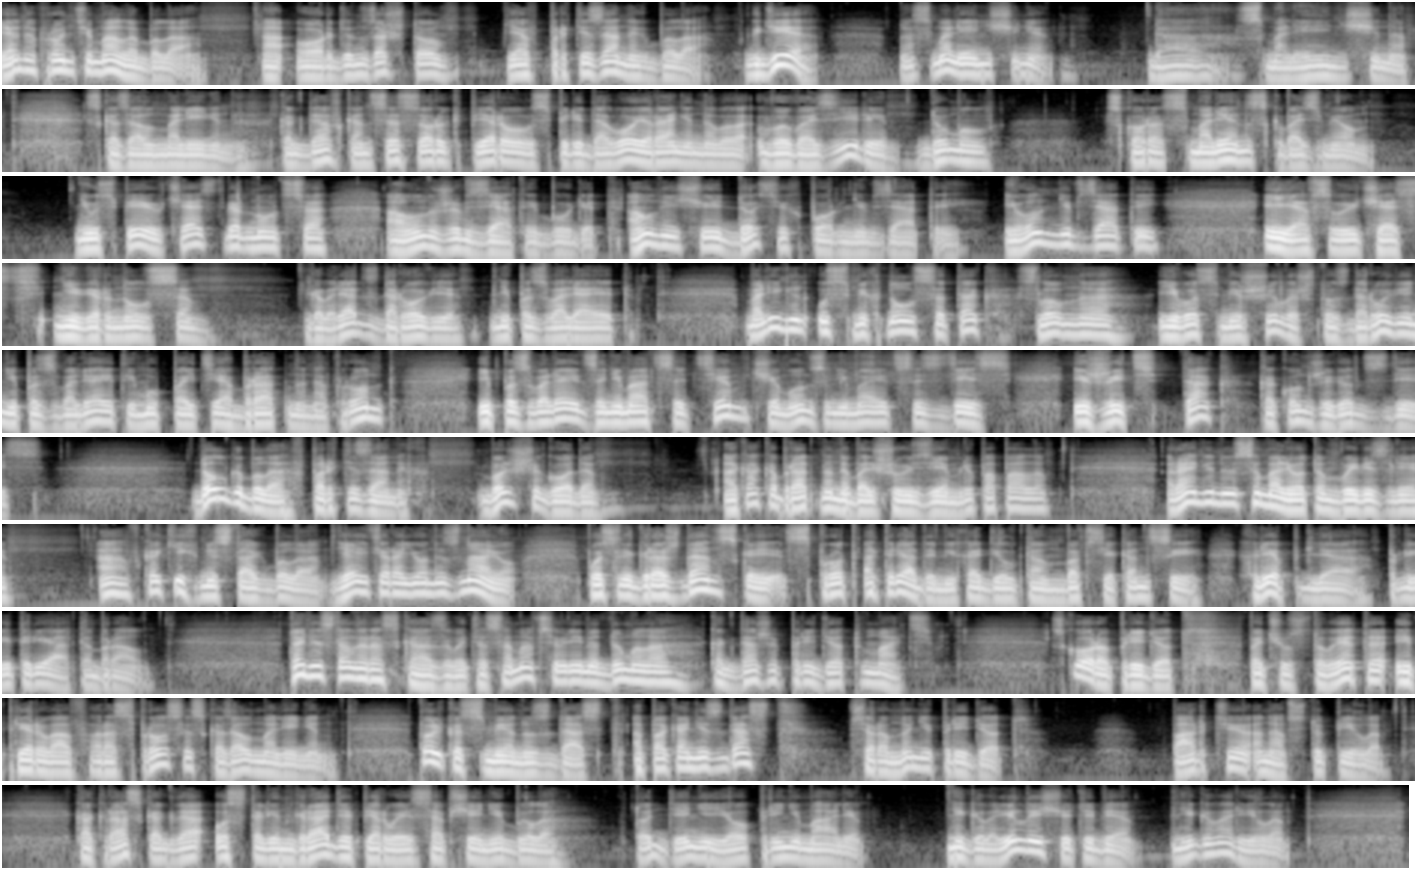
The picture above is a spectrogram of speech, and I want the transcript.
Я на фронте мало была. А орден за что? Я в партизанах была. Где? На Смоленщине. Да, Смоленщина, сказал Малинин. Когда в конце сорок первого с передовой раненого вывозили, думал, скоро Смоленск возьмем. Не успею в часть вернуться, а он уже взятый будет. А он еще и до сих пор не взятый. И он не взятый, и я в свою часть не вернулся. Говорят, здоровье не позволяет. Малинин усмехнулся так, словно его смешило, что здоровье не позволяет ему пойти обратно на фронт и позволяет заниматься тем, чем он занимается здесь, и жить так, как он живет здесь. Долго была в партизанах, больше года. А как обратно на большую землю попала? Раненую самолетом вывезли. А в каких местах была? Я эти районы знаю. После гражданской с продотрядами ходил там во все концы. Хлеб для пролетариата брал. Таня стала рассказывать, а сама все время думала, когда же придет мать. Скоро придет, почувствовав это и прервав расспросы, сказал Малинин. Только смену сдаст, а пока не сдаст, все равно не придет. партию она вступила как раз когда о Сталинграде первое сообщение было. В тот день ее принимали. Не говорила еще тебе? Не говорила.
